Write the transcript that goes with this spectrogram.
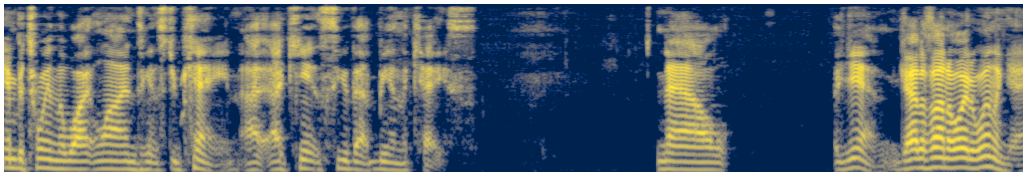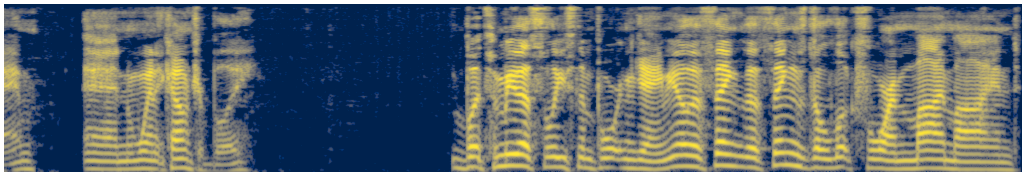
in between the white lines against Duquesne. I, I can't see that being the case. Now, again, got to find a way to win the game and win it comfortably. But to me, that's the least important game. You know, the thing, the things to look for in my mind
